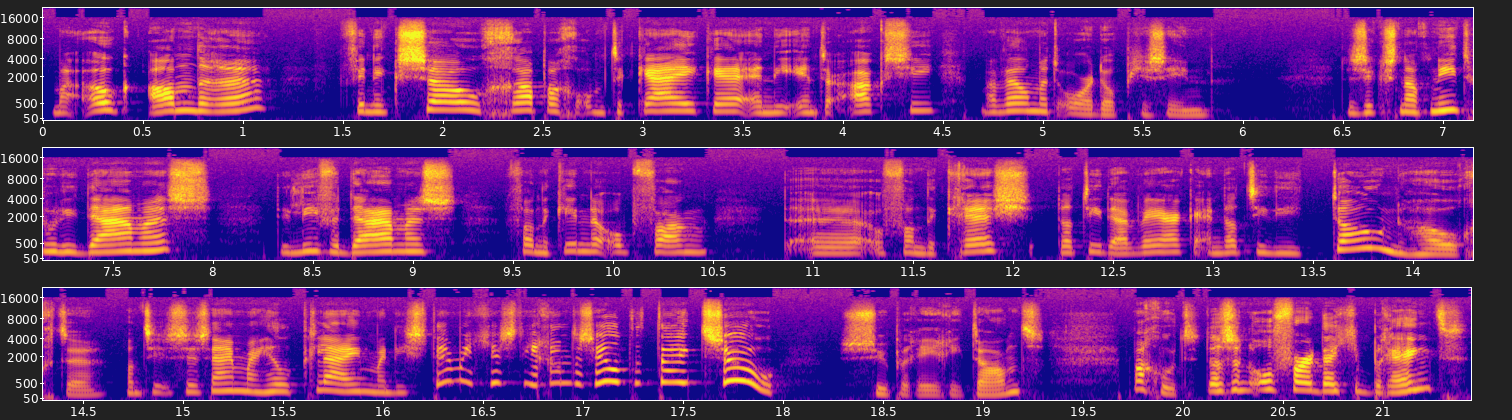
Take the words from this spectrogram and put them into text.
Maar ook andere vind ik zo grappig om te kijken en die interactie, maar wel met oordopjes in. Dus ik snap niet hoe die dames, die lieve dames van de kinderopvang uh, of van de crash, dat die daar werken en dat die die toonhoogte, want ze zijn maar heel klein, maar die stemmetjes die gaan de tijd zo. Super irritant. Maar goed, dat is een offer dat je brengt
